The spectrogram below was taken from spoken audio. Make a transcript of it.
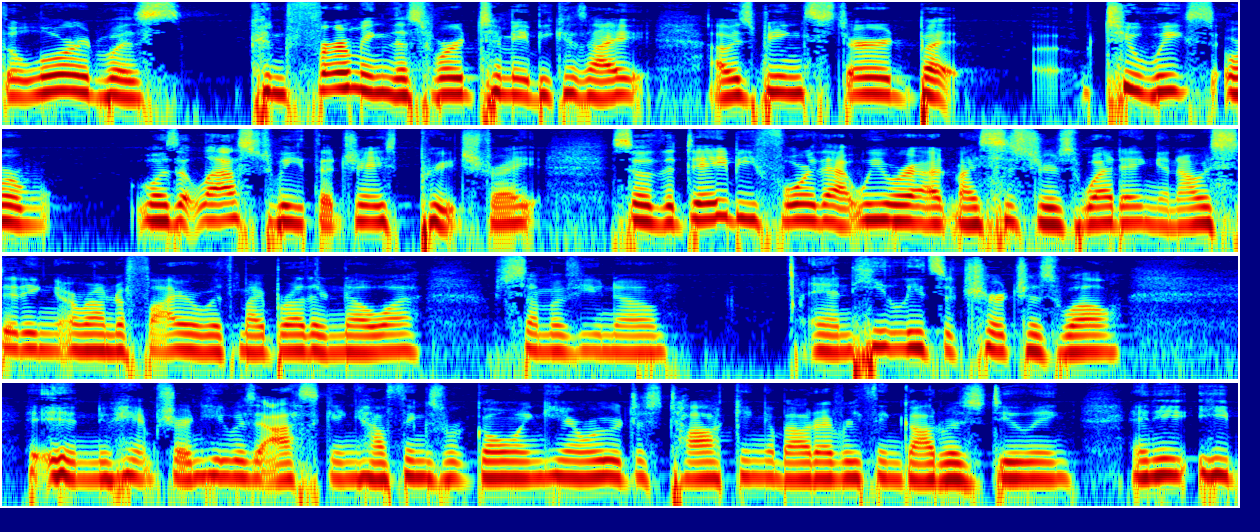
The Lord was confirming this word to me because I, I was being stirred, but uh, two weeks or was it last week that Jay preached, right? So the day before that, we were at my sister's wedding, and I was sitting around a fire with my brother Noah, some of you know, and he leads a church as well in New Hampshire. And he was asking how things were going here. We were just talking about everything God was doing, and he he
